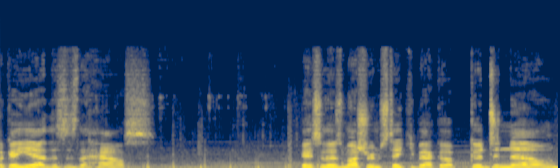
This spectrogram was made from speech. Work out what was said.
Okay, yeah, this is the house. Okay, so those mushrooms take you back up. Good to know.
